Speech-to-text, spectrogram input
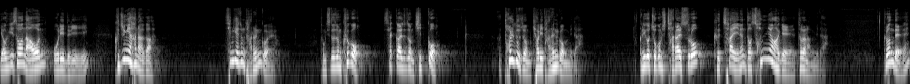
여기서 나온 오리들이 그 중에 하나가 생기가 좀 다른 거예요. 덩치도 좀 크고 색깔도 좀 짙고 털도 좀 결이 다른 겁니다. 그리고 조금씩 자랄수록 그 차이는 더 선명하게 드러납니다. 그런데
